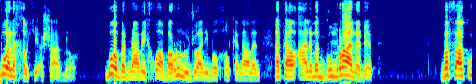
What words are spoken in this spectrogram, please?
بۆ لە خەڵکی ئەشارنەوە؟ بۆ بەرنامەی خوا بە ڕون و جوانی بەو خەڵکە ناڵێن هەتا ئەو عالەمە گومڕا نەبێت بە فاک و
